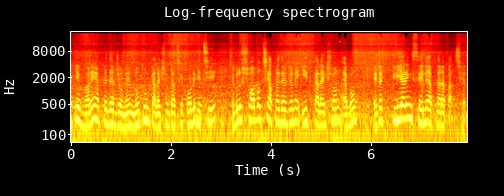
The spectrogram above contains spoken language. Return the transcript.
একেবারে আপনাদের জন্য নতুন কালেকশনটা আজকে করে দিচ্ছি। এগুলো সব হচ্ছে আপনাদের জন্য ঈদ কালেকশন এবং এটা ক্লিয়ারিং সেলে আপনারা পাচ্ছেন।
